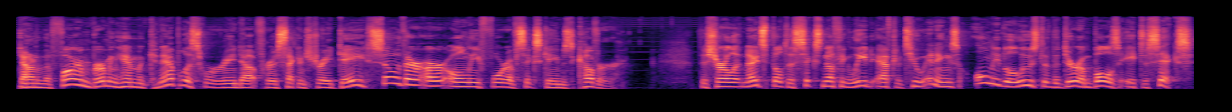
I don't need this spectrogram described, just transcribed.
Down on the farm, Birmingham and Kannapolis were rained out for a second straight day, so there are only four of six games to cover. The Charlotte Knights built a 6 0 lead after two innings, only to lose to the Durham Bulls 8 6.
